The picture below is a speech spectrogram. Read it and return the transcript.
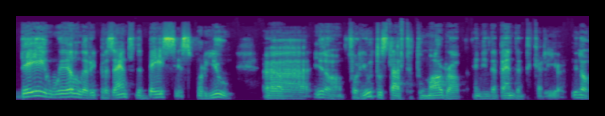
they will represent the basis for you, uh, you know, for you to start tomorrow an independent career. You know,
